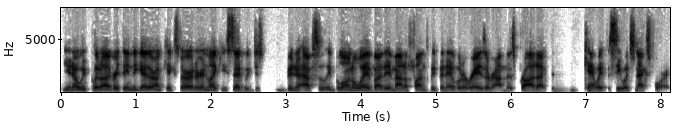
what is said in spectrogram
you know, we put everything together on Kickstarter, and like you said, we've just been absolutely blown away by the amount of funds we've been able to raise around this product, and can't wait to see what's next for it.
